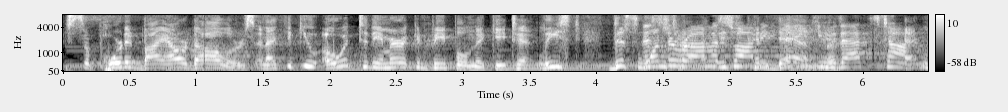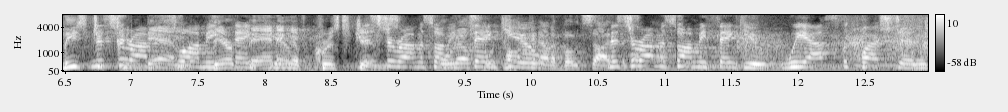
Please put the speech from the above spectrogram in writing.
supported by our dollars. And I think you owe it to the American people, Nikki, to at least this Mr. one time Ramaswamy, at least condemn, thank you. That's time. At least to Mr. condemn Ramaswamy, their banning you. of Christians. Mr. Ramaswamy, thank you. out of both sides Mr. Ramaswamy, thank you. We asked the questions.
